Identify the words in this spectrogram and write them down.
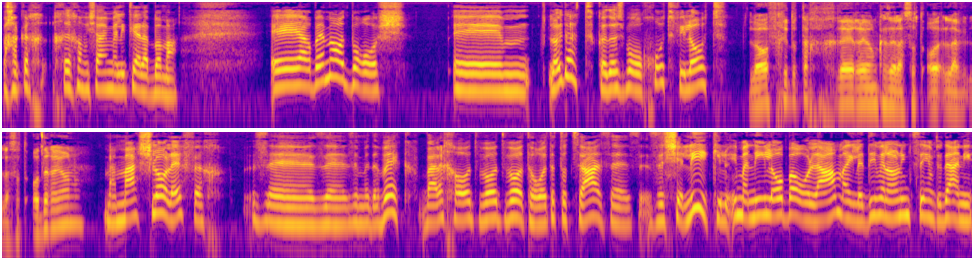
אחר כך, אחרי חמישה ימים עליתי על הבמה. אה, הרבה מאוד בראש, אה, לא יודעת, קדוש ברוך הוא, תפילות, לא הפחיד אותך אחרי הריון כזה לעשות לעשות עוד הריון? ממש לא, להפך. זה, זה, זה מדבק, בא לך עוד ועוד ועוד, אתה רואה את התוצאה, זה, זה, זה שלי, כאילו אם אני לא בעולם, הילדים האלה לא נמצאים, אתה יודע, אני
